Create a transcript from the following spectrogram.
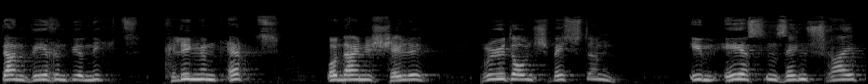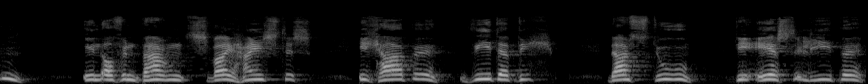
dann wären wir nichts. Klingend Erz und eine Schelle, Brüder und Schwestern, im ersten Sendschreiben in Offenbarung 2 heißt es, ich habe wider dich, dass du die erste Liebe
